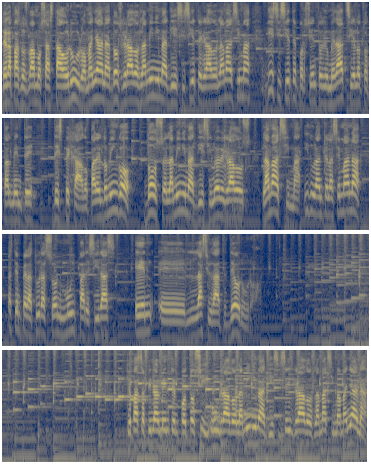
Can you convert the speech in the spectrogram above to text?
De La Paz nos vamos hasta Oruro. Mañana 2 grados la mínima, 17 grados la máxima, 17% de humedad, cielo totalmente despejado. Para el domingo 2 la mínima, 19 grados la máxima. Y durante la semana las temperaturas son muy parecidas en eh, la ciudad de Oruro. ¿Qué pasa finalmente en Potosí? 1 grado la mínima, 16 grados la máxima mañana.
